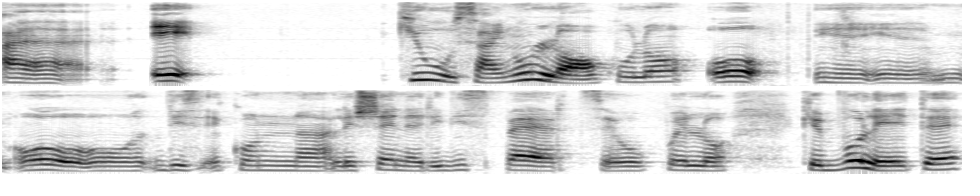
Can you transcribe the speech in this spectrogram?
eh, e chiusa in un loculo o, eh, o di, con le ceneri disperse o quello che volete,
